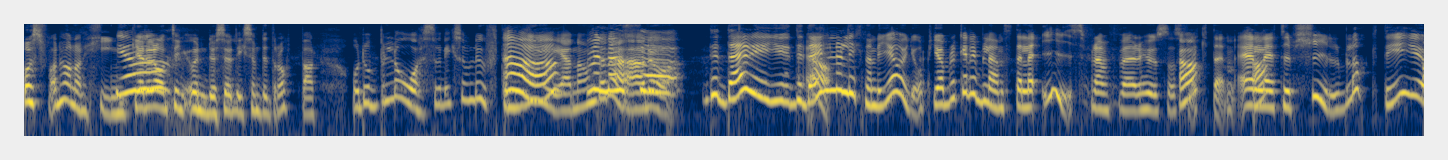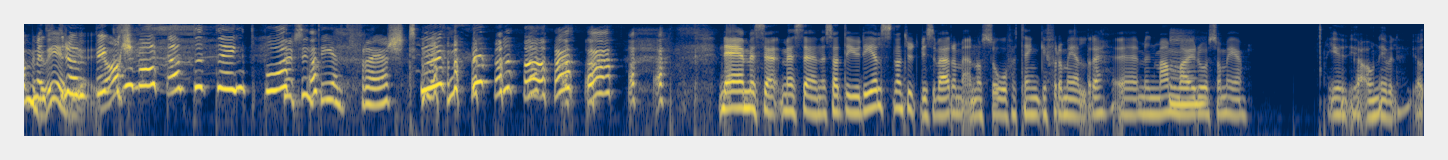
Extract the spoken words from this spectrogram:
Och så får man ha någon hink Ja. eller någonting under så liksom det droppar. Och då blåser liksom luften Ja, igenom det där alltså, då. Det där är ju det där ja. är något liknande jag har gjort. Jag brukar ibland ställa is framför hushållsfläkten. Ja. Eller ja. typ kylblock. Det är ju... Ja, men men strumpbyxorna ja. har jag inte tänkt på. Kanske inte helt fräscht. Nej men sen, men sen, så att det är ju dels naturligtvis värmen och så, för jag tänker för de äldre. Eh, min mamma mm. är då som är, ja hon är väl ja,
